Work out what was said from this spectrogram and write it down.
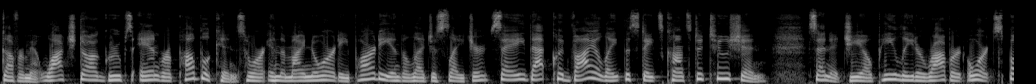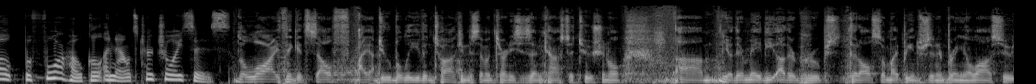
Government watchdog groups and Republicans who are in the minority party in the legislature say that could violate the state's constitution. Senate GOP leader Robert Ortt spoke before Hochul announced her choices. The law, I think itself, I do believe in talking to some attorneys is unconstitutional. Um, you know, there may be other groups that also might be interested in bringing a lawsuit.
